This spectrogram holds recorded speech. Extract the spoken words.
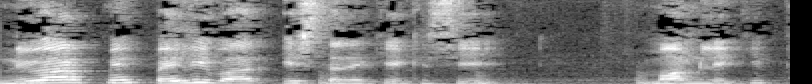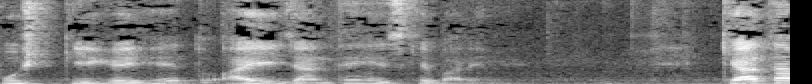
न्यूयॉर्क में पहली बार इस तरह के किसी मामले की पुष्टि की गई है तो आइए जानते हैं इसके बारे में। क्या था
